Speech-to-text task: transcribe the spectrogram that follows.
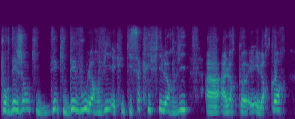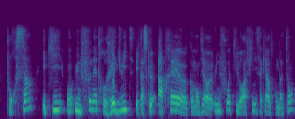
pour des gens qui, dé- qui dévouent leur vie et qui, qui sacrifient leur vie à, à leur et leur corps pour ça et qui ont une fenêtre réduite et parce que après euh, comment dire une fois qu'il aura fini sa carrière de combattant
